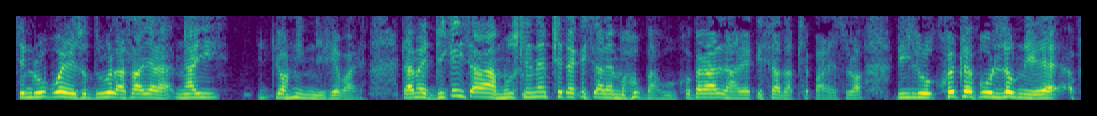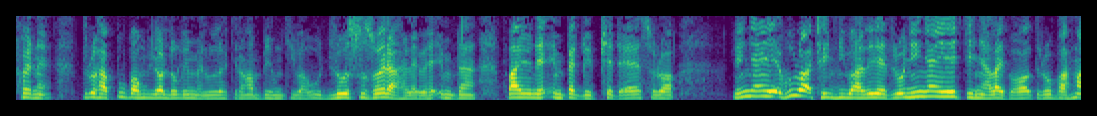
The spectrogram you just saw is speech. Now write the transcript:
ကျွန်တော်တို့ပွဲတွေဆိုသူတို့လာစားကြတာအများကြီး ကြောနှိနေခဲ့ပါတယ်။ဒါပေမဲ့ဒီကိစ္စကမွတ်စလင်နဲ့ဖြစ်တဲ့ကိစ္စလည်းမဟုတ်ပါဘူး။ခိုဘက်ကလာတဲ့ကိစ္စသာဖြစ်ပါတယ်ဆိုတော့ဒီလိုခွဲထွက်ဖို့လုပ်နေတဲ့အဖွဲ့နဲ့သူတို့ဟာပူပေါင်းပြီးတော့လုပ်လိမ့်မယ်လို့လည်းကျွန်တော်မယုံကြည်ပါဘူး။ဒီလိုဆွဆွဲတာလည်းပဲအင်တန်ပါယူတဲ့ impact တွေဖြစ်တယ်ဆိုတော့ငြိမ်းချမ်းရေးအခုတော့အချိန်မီပါသေးတယ်သူတို့ငြိမ်းချမ်းရေးကြီးညာလိုက်ပေါ့သူတို့ဘာမှ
